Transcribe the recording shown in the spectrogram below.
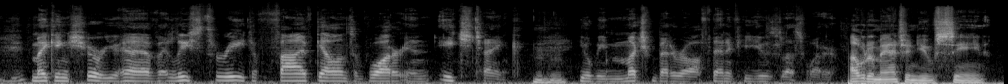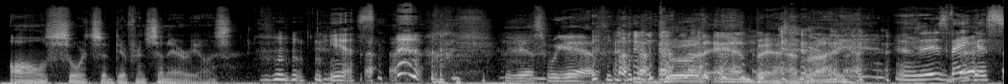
mm-hmm. making sure you have at least three to five gallons of water in each tank, mm-hmm. you'll be much better off than if you use less water. I would imagine you've seen all sorts of different scenarios, Yes. Yes, we have. good and bad, right? it is Vegas.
